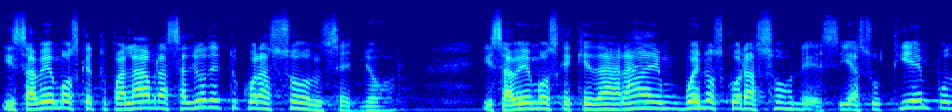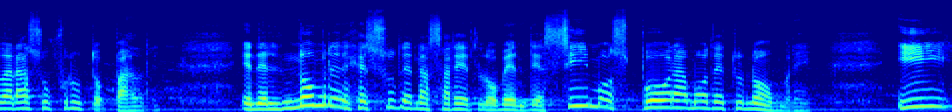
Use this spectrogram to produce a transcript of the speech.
Y sabemos que tu palabra salió de tu corazón, Señor. Y sabemos que quedará en buenos corazones y a su tiempo dará su fruto, Padre. En el nombre de Jesús de Nazaret lo bendecimos por amor de tu nombre. Y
